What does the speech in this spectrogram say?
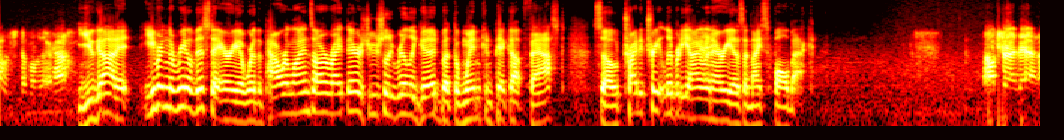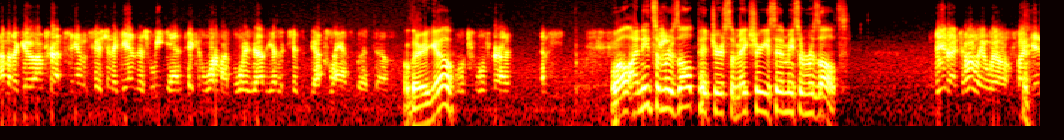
Island stuff over there, huh? You got it. Even the Rio Vista area where the power lines are right there is usually really good, but the wind can pick up fast. So try to treat Liberty Island area as a nice fallback. I'll try that. I'm gonna go. I'm trying salmon fishing again this weekend, taking one of my boys out. The other kids have got plans, but um, Well, there you go. we'll we'll try. Well, I need some result pictures, so make sure you send me some results. Dude, I totally will. If I get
